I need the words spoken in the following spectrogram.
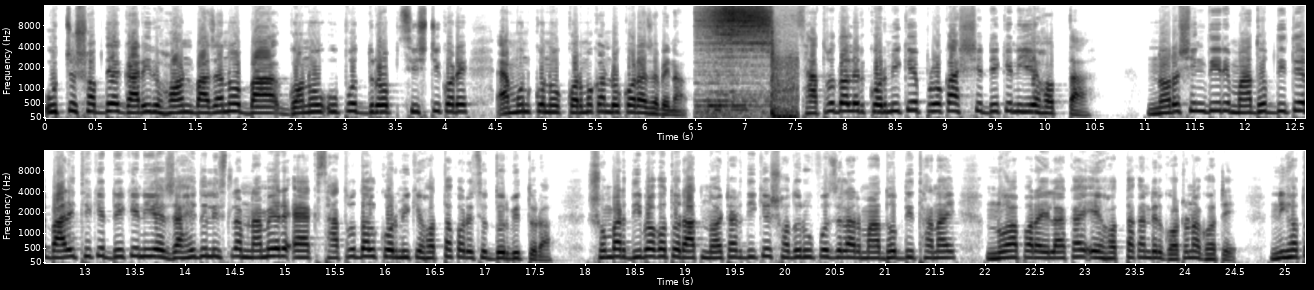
উচ্চ শব্দে গাড়ির হর্ন বাজানো বা গণ উপদ্রব সৃষ্টি করে এমন কোনো কর্মকাণ্ড করা যাবে না। ছাত্রদলের কর্মীকে প্রকাশ্যে ডেকে নিয়ে হত্যা। নরসিংদীর মাধবদীতে বাড়ি থেকে ডেকে নিয়ে জাহিদুল ইসলাম নামের এক ছাত্রদল কর্মীকে হত্যা করেছে দুর্বৃত্তরা। সোমবার দিবাগত রাত নয়টার দিকে সদর উপজেলার মাধবদী থানায় নোয়াপাড়া এলাকায় এ হত্যাকাণ্ডের ঘটনা ঘটে। নিহত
